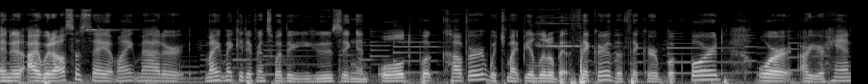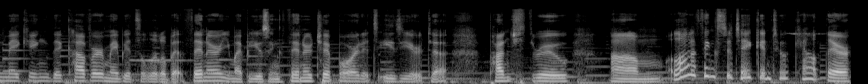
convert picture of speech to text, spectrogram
And it, I would also say it might matter, might make a difference whether you're using an old book cover, which might be a little bit thicker, the thicker book board, or are you hand making the cover? Maybe it's a little bit thinner. You might be using thinner chipboard. It's easier to punch through. Um, a lot of things to take into account there.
